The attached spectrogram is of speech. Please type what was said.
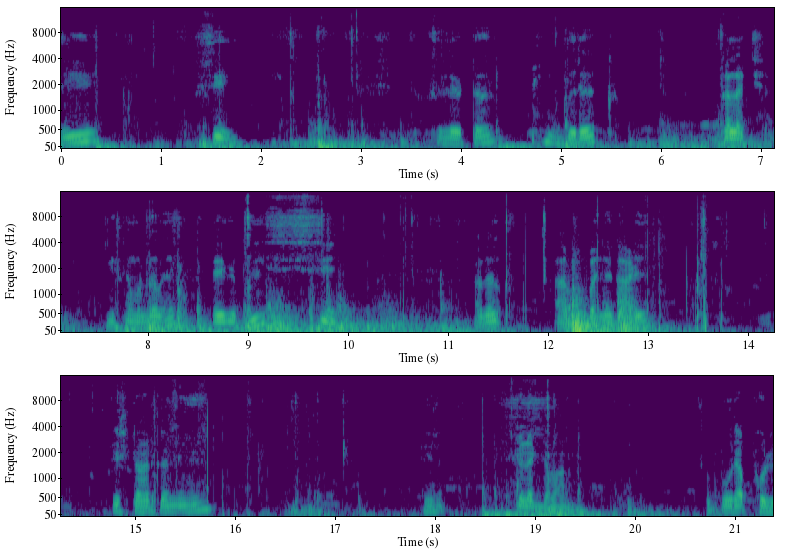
B C. Accelerator brake clutch इसका मतलब है ए बी सी अगर आपको पहले गाड़ी स्टार्ट करनी है, फिर क्लच दबाना पूरा फुल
